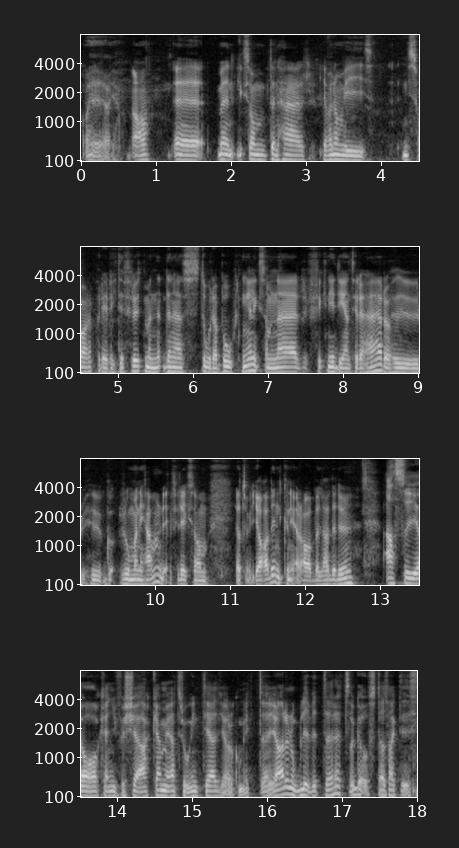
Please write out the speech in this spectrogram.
Oj, oj, oj. Ja, eh, men liksom den här, jag vet inte om vi, ni svarade på det riktigt förut, men den här stora bokningen liksom, när fick ni idén till det här och hur, hur man i hamn det? För liksom, jag, tror, jag hade inte kunnat göra Abel, hade du? Alltså jag kan ju försöka men jag tror inte att jag hade kommit, jag hade nog blivit rätt så ghostad faktiskt.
